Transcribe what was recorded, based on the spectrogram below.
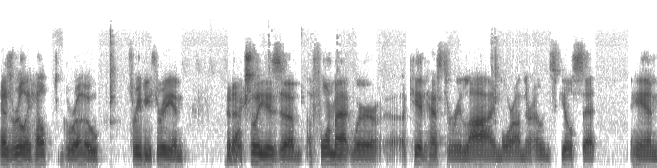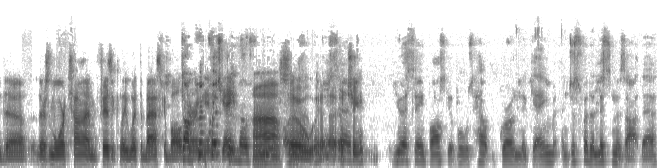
has really helped grow 3v3. And it actually is a, a format where a kid has to rely more on their own skill set and uh, there's more time physically with the basketball Doug, during any game. Though, ah, so uh, USA basketball's helped growing the game, and just for the listeners out there,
